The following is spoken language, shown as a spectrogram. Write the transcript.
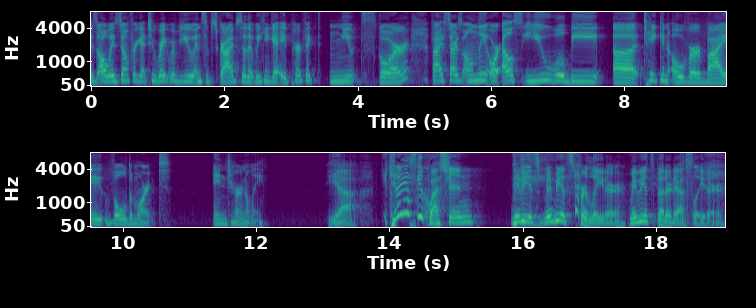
As always, don't forget to rate, review, and subscribe so that we can get a perfect mute score. Five stars only, or else you will be uh, taken over by Voldemort internally. Yeah. Can I ask a question? Maybe it's maybe it's for later. Maybe it's better to ask later.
